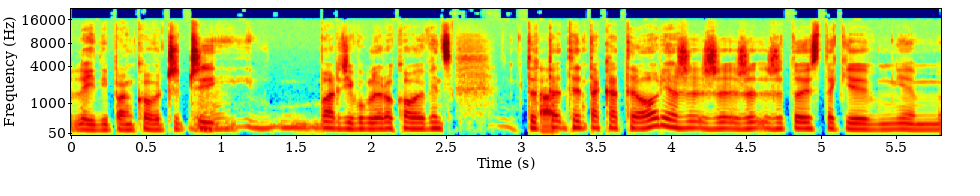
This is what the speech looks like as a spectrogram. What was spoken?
Lady Punkowe, czy, czy mhm. bardziej w ogóle rockowe, więc tak. ta, ta, taka teoria, że, że, że, że to jest takie, nie wiem,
